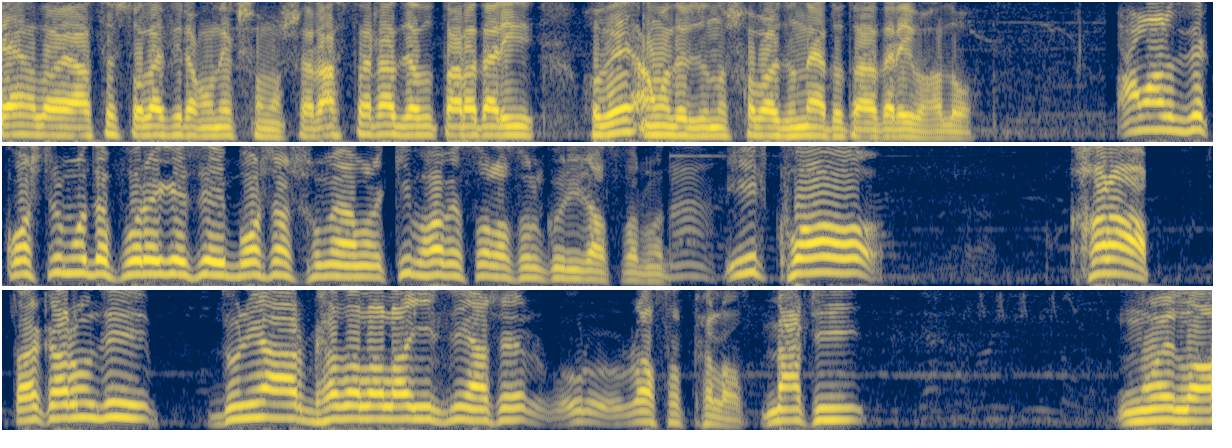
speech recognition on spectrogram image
বেহাল হয়ে আছে চলাফেরা অনেক সমস্যা। রাস্তাটা যত তাড়াতাড়ি হবে আমাদের জন্য সবার জন্য এত তাড়াতাড়ি ভালো। আমার যে কষ্টের মধ্যে পড়ে গেছে এই বর্ষার সময় আমরা কীভাবে চলাচল করি রাস্তার মধ্যে? ইট খোয়া খারাপ। তার কারণ যে দুনিয়ার ভেজালালা ইট নিয়ে আসে রাস্তা ফেলা মাটি ময়লা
